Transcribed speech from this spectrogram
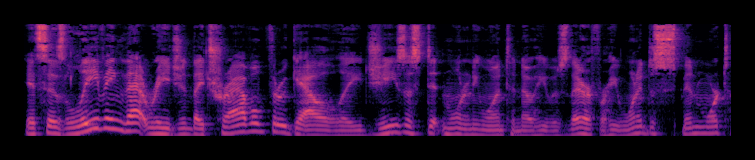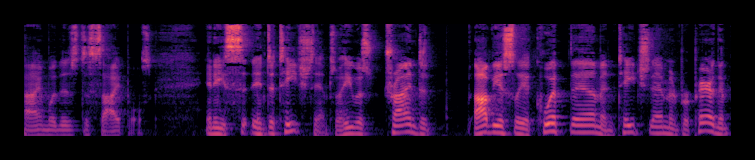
it says, leaving that region, they traveled through Galilee. Jesus didn't want anyone to know he was there, for he wanted to spend more time with his disciples and, he, and to teach them. So he was trying to obviously equip them and teach them and prepare them.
